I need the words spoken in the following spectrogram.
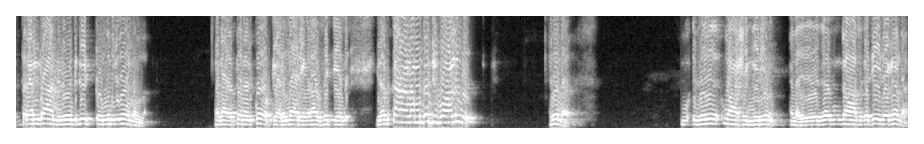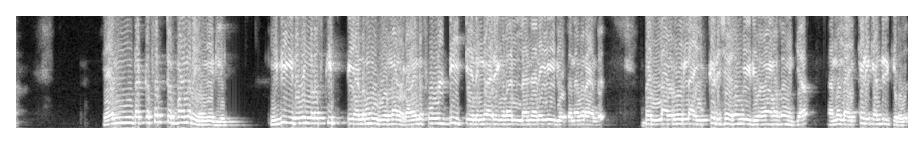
ഇത്രയും ബ്രാൻഡിന് വീട്ട് കിട്ടുമെന്ന് എനിക്ക് തോന്നുന്നില്ല. അല്ല അകത്ത് തന്നെ ഒരു കാര്യങ്ങളും അത് സെറ്റ് ചെയ്യുന്നുണ്ട് ഇതൊക്കെ കാണാൻ വേണ്ടി ഒരുപാടുണ്ട്. ഇതുണ്ട്. ഇത് വാഷിംഗ് ഏരിയയാണ് അല്ല ഇത് ഗ്ലാസ് ഒക്കെ ചെയ്തേക്കണ്ട എന്തൊക്കെ സെറ്റപ്പ് ആണെന്നറിയാം വീട്ടിൽ? ഈ വീട് നിങ്ങൾ സ്കിപ്പ് ചെയ്യാണ്ട് മുഴുവൻ കാണുക അതിന്റെ ഫുൾ ഡീറ്റെയിലും കാര്യങ്ങളും എല്ലാം ഞാൻ ഈ വീഡിയോ തന്നെ പറയാണ്ട്. അപ്പൊ എല്ലാവരും ഒരു ലൈക്ക് അടിച്ച ശേഷം വീഡിയോ കാണാൻ ശ്രമിക്കുക. കാരണം ലൈക്ക് അടിക്കാണ്ടിരിക്കരുത്.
